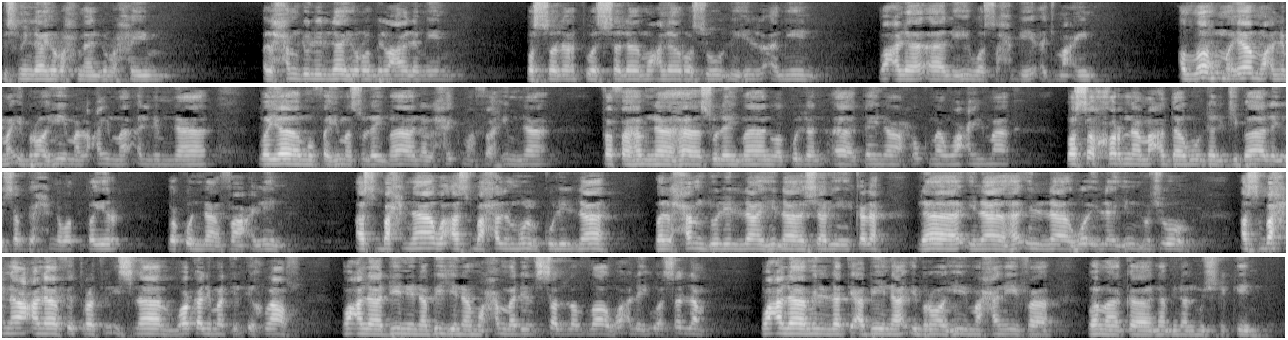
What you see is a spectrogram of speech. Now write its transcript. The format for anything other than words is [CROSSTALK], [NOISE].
بسم الله الرحمن الرحيم. الحمد لله رب العالمين والصلاة والسلام على رسوله الأمين وعلى آله وصحبه أجمعين. اللهم يا معلم إبراهيم العلم علمنا ويا مفهم سليمان الحكمة فهمنا ففهمناها سليمان وكلا آتينا حكما وعلما وسخرنا مع داود الجبال يسبحن والطير وكنا فاعلين. أصبحنا وأصبح الملك لله والحمد لله لا شريك له. لا إله إلا هو إليه النشور. أصبحنا على فطرة الإسلام وكلمة الإخلاص وعلى دين نبينا محمد صلى الله عليه وسلم وعلى ملة أبينا إبراهيم حنيفا وما كان من المشركين.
